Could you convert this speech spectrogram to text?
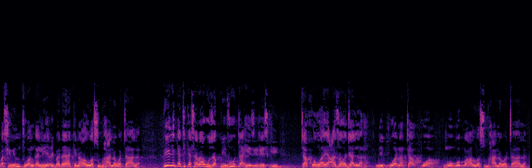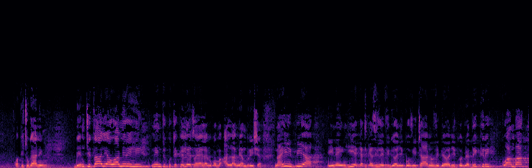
basi ni mtu angalie ibada yake na Allah subhana wa ta'ala pili katika sababu za kuivuta hizi riski takwallahi azza wa jalla ni kuwa na takwa kumwogopa Allah subhana wa ta'ala. Kwa kitu gani bimtithali awamirihi ni mtu kutekeleza yale kwamba Allah ameamrisha. Na hii pia inaingia katika zile vigawanyiko vitano vigawanyiko vya dhikri kwamba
